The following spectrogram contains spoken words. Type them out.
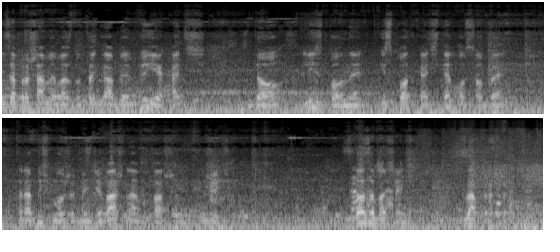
i zapraszamy Was do tego, aby wyjechać do Lizbony i spotkać tę osobę, która być może będzie ważna w Waszym życiu. Do zobaczenia. Zapraszam.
